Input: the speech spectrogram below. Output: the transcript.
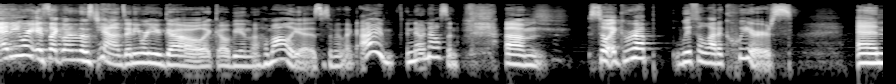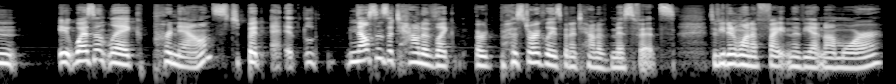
anywhere, it's like one of those towns. Anywhere you go, like I'll be in the Himalayas, or something like I know Nelson. Um, so I grew up with a lot of queers, and it wasn't like pronounced, but it, Nelson's a town of like, or historically, it's been a town of misfits. So if you didn't want to fight in the Vietnam War,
